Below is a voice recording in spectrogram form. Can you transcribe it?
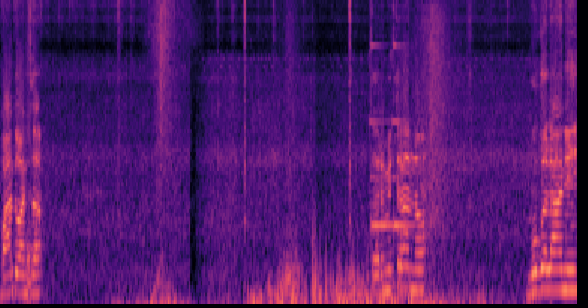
बांधवांचं. तर मित्रांनो मुघल आणि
